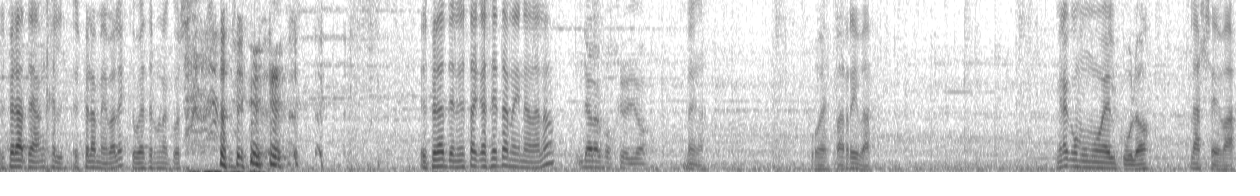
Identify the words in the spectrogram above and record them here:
Espérate, Ángel, espérame, ¿vale? Que voy a hacer una cosa. Espérate, en esta caseta no hay nada, ¿no? Ya lo he cogido yo. Venga. Pues para arriba. Mira cómo mueve el culo. La seba.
